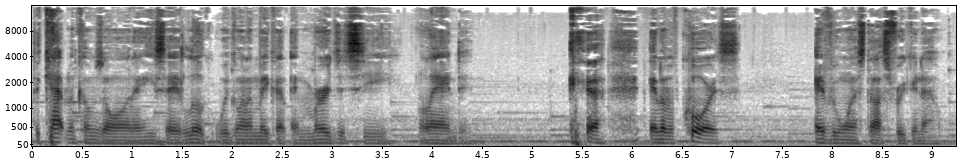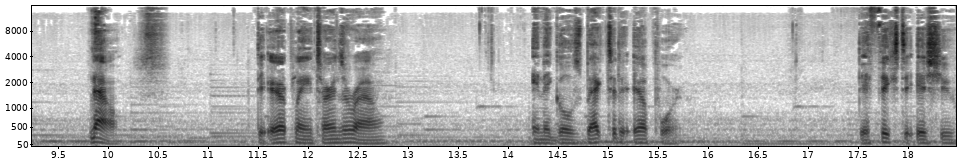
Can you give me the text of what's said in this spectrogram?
the captain comes on and he said, Look, we're going to make an emergency landing. and of course, everyone starts freaking out. Now, the airplane turns around and it goes back to the airport. They fix the issue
